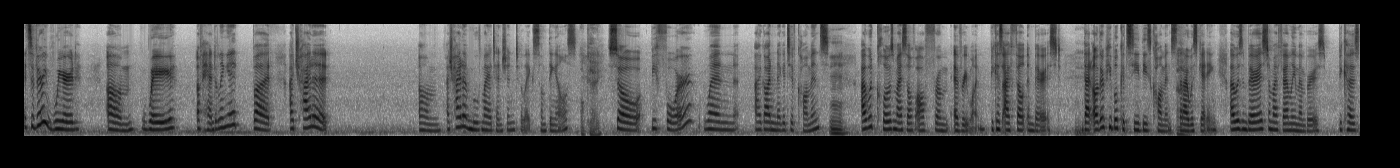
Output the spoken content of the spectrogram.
it's a very weird um, way of handling it, but I try to. Um, I try to move my attention to like something else. okay. So before, when I got negative comments, Mm. I would close myself off from everyone because I felt embarrassed that other people could see these comments that I was getting. I was embarrassed to my family members because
